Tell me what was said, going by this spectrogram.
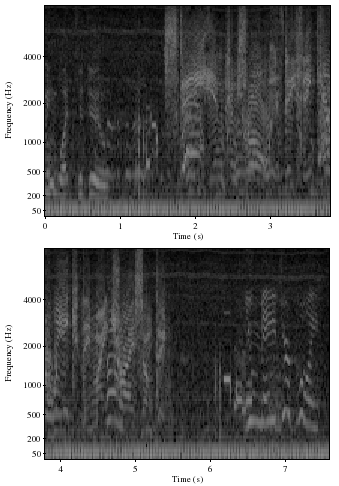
me what to do. Stay in control. If they think you're weak, they might try something. You made your point.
